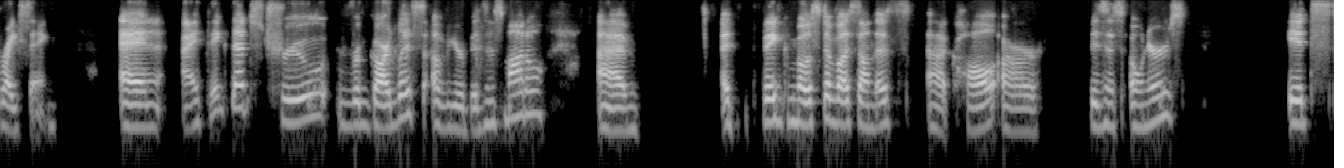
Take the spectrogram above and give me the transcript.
pricing. And I think that's true regardless of your business model. Um, I think most of us on this uh, call are business owners. It's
